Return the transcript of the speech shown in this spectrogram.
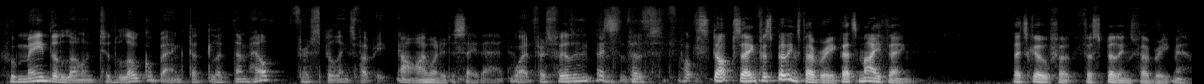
who made the loan to the local bank that let them help Verspillingsfabriek. Oh, I wanted to say that. What, Verspilling? Stop saying Verspillingsfabriek. That's my thing. Let's go for Verspillingsfabriek now.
